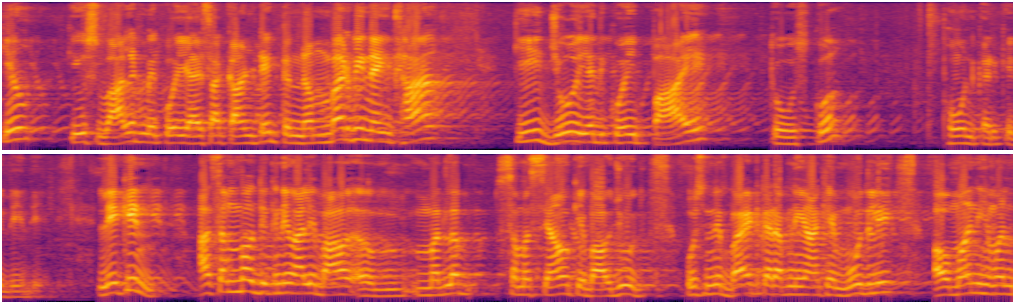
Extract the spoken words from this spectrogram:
क्यों? कि उस वॉलेट में कोई ऐसा कांटेक्ट नंबर भी नहीं था कि जो यदि कोई पाए तो उसको फ़ोन करके दे दे। लेकिन असंभव दिखने वाले मतलब समस्याओं के बावजूद उसने बैठकर अपनी आँखें मूद ली और मन ही मन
